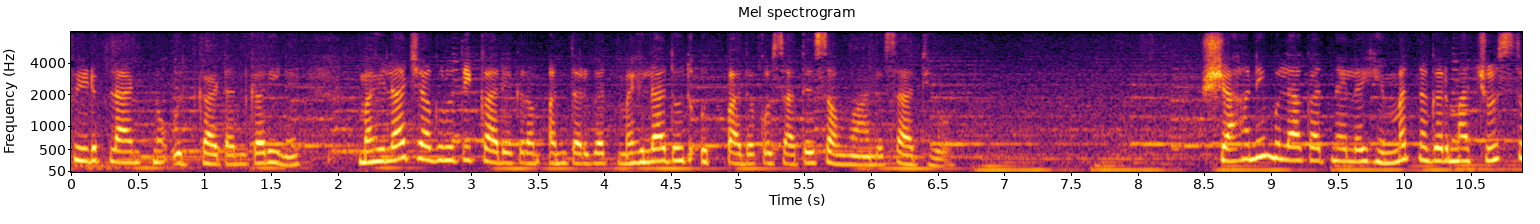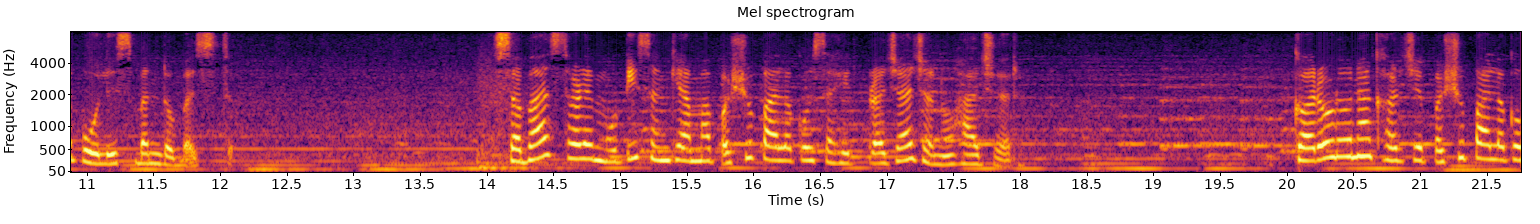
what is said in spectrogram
ફીડ પ્લાન્ટનું ઉદ્ઘાટન કરીને મહિલા જાગૃતિ કાર્યક્રમ અંતર્ગત મહિલા દૂધ ઉત્પાદકો સાથે સંવાદ સાધ્યો. શાહની મુલાકાતને લઈ હિંમતનગરમાં ચુસ્ત પોલીસ બંદોબસ્ત. સભા સ્થળે મોટી સંખ્યામાં પશુપાલકો સહિત પ્રજાજનો હાજર. કરોડોના ખર્ચે પશુપાલકો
